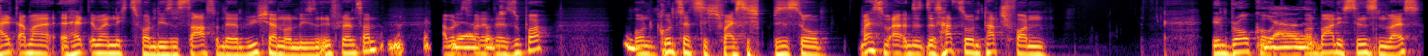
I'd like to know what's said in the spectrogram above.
hält, aber, er hält immer nichts von diesen Stars und deren Büchern und diesen Influencern. Aber das Ja, fand gut. er super. Und grundsätzlich, ich weiß nicht, das ist so, weißt du, das, das hat so einen Touch von den Bro-Code Ja. von Barney Stinson, weißt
